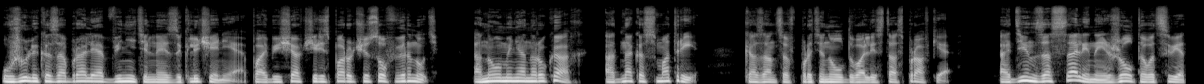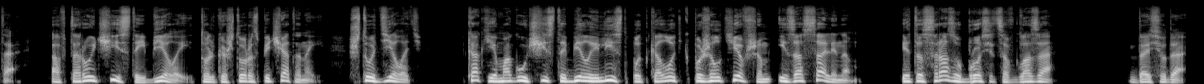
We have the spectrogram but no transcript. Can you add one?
У жулика забрали обвинительное заключение, пообещав через пару часов вернуть. Оно у меня на руках, однако смотри». Казанцев протянул два листа справки. Один засаленный, желтого цвета, а второй чистый, белый, только что распечатанный. Что делать? Как я могу чисто белый лист подколоть к пожелтевшим и засаленным? Это сразу бросится в глаза. «Дай сюда»,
